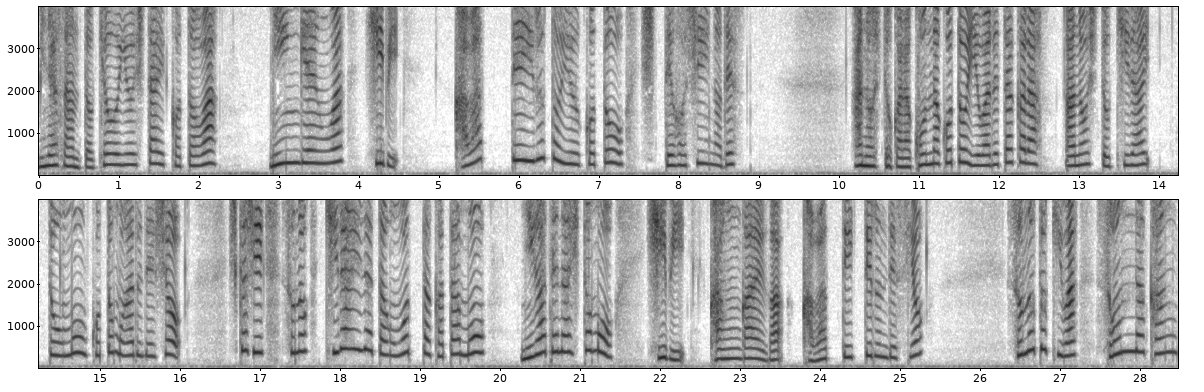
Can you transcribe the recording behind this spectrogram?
皆さんと共有したいことは人間は日々変わっているということを知ってほしいのです。あの人からこんなことを言われたからあの人嫌いと思うこともあるでしょう。しかしその嫌いだと思った方も苦手な人も日々考えが変わっていってるんですよ。その時はそんな考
